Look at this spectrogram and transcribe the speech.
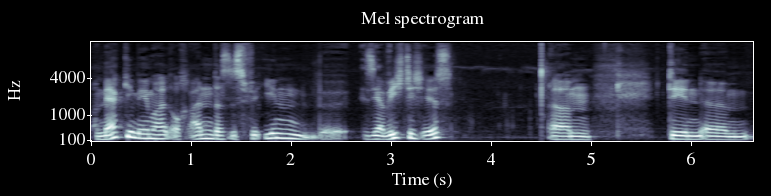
Man merkt ihm eben halt auch an, dass es für ihn äh, sehr wichtig ist, ähm, den ähm,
